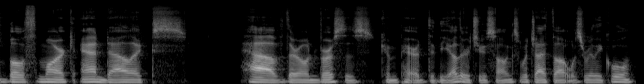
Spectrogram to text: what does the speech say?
both Mark and Alex have their own verses compared to the other two songs, which I thought was really cool.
